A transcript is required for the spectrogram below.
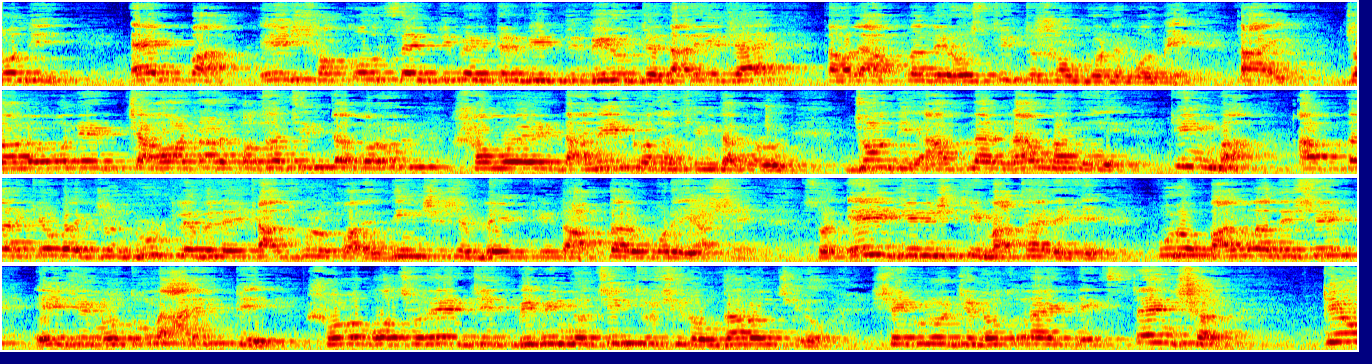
যদি একবার এই সকল সেন্টিমেন্টের বিরুদ্ধে- দাঁড়িয়ে যায়, তাহলে আপনাদের অস্তিত্ব সংকটে পড়বে। তাই জনগণের চাওয়াটার কথা চিন্তা করুন, সময়ের দাবির কথা চিন্তা করুন। যদি আপনার নাম ভাঙিয়ে কিংবা আপনার কেউ একজন রুট লেভেলে এই কাজগুলো করে, দিন শেষে ব্লেম কিন্তু আপনার উপরেই আসে। তো এই জিনিসটি মাথায় রেখে পুরো বাংলাদেশে এই যে নতুন আরেকটি ষোলো বছরের যে বিভিন্ন চিত্র ছিল, উদাহরণ ছিল, সেগুলোর যে নতুন আরেকটি এক্সটেনশন কেউ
